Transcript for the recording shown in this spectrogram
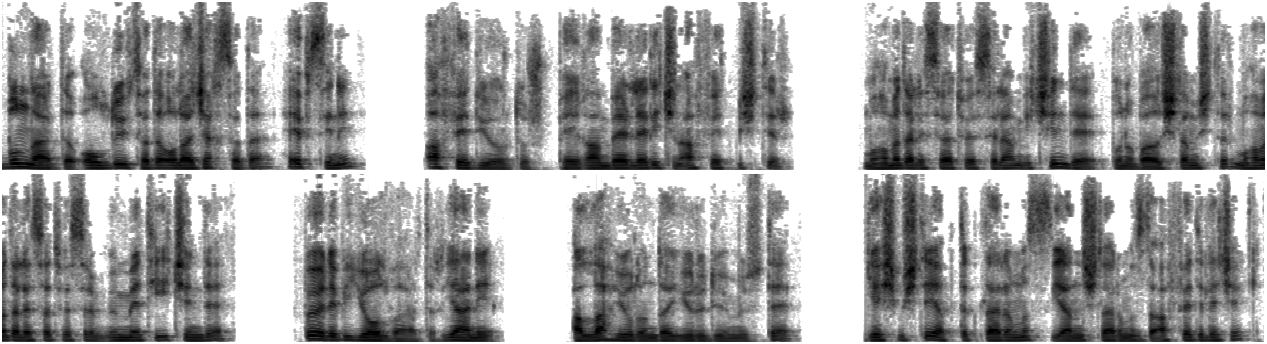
bunlar da olduysa da olacaksa da hepsini affediyordur. Peygamberleri için affetmiştir. Muhammed Aleyhisselatü Vesselam için de bunu bağışlamıştır. Muhammed Aleyhisselatü Vesselam ümmeti için de böyle bir yol vardır. Yani Allah yolunda yürüdüğümüzde geçmişte yaptıklarımız, yanlışlarımız da affedilecek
